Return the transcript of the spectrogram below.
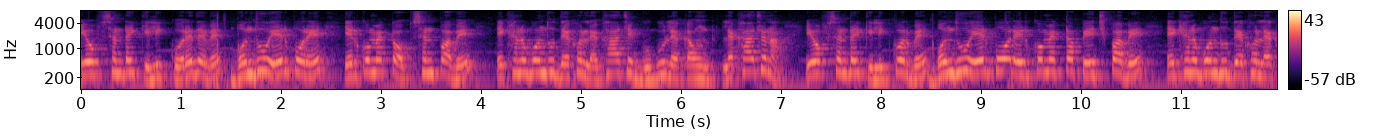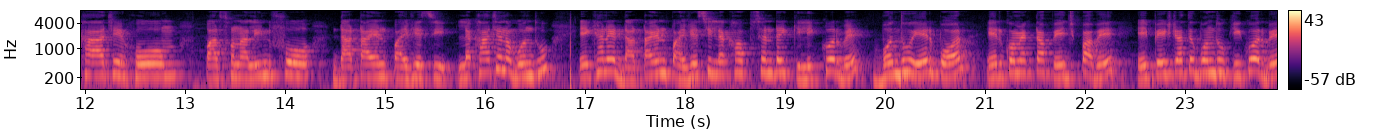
এই অপশানটাই ক্লিক করে দেবে। বন্ধু, এরপরে এরকম একটা অপশান পাবে। এখানে বন্ধু দেখো লেখা আছে গুগল অ্যাকাউন্ট লেখা আছে না? এই অপশানটাই ক্লিক করবে। বন্ধু, এরপর এরকম একটা পেজ পাবে। এখানে বন্ধু দেখো লেখা আছে home personal info data and privacy লেখা আছে না বন্ধু? এখানে ডাটা অ্যান্ড প্রাইভেসি লেখা অপশানটাই ক্লিক করবে। বন্ধু, এরপর এরকম একটা পেজ পাবে। এই পেজটাতে বন্ধু কি করবে?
